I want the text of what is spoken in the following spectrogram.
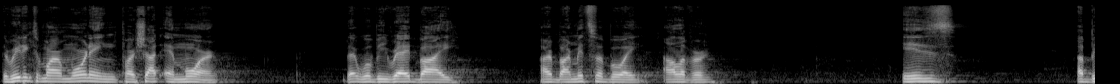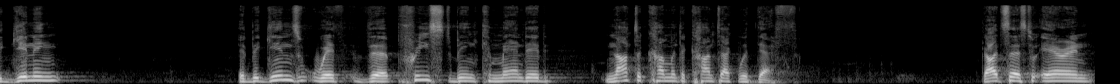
The reading tomorrow morning, Parshat Emor, that will be read by our bar mitzvah boy, Oliver, is a beginning. It begins with the priest being commanded not to come into contact with death. God says to Aaron,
